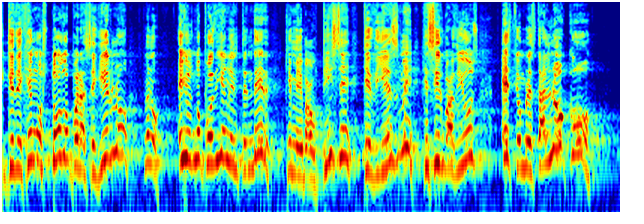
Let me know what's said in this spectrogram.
que, dejemos todo para seguirlo. Bueno, ellos no podían entender que me bautice, que diezme, que sirva a Dios. Este hombre está loco.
